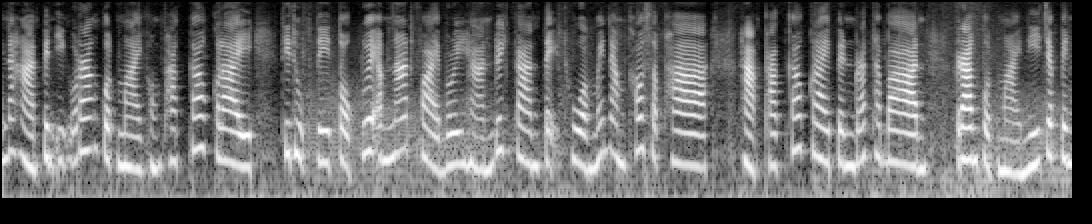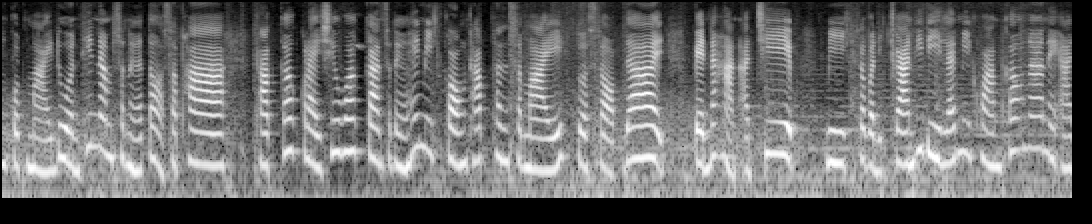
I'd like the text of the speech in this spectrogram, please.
ณฑ์ทหารเป็นอีกร่างกฎหมายของพรรคก้าวไกล ที่ถูกตีตกด้วยอำนาจฝ่ายบริหารด้วยการเตะถ่วงไม่นำเข้าสภา หากพรรคก้าวไกลเป็นรัฐบาล ร่างกฎหมายนี้จะเป็นกฎหมายด่วนที่นำเสนอต่อสภาพักก้าวไกลเชื่อว่าการเสนอให้มีกองทัพทันสมัย ตรวจสอบได้ เป็นทหารอาชีพ มีสวัสดิการที่ดีและมีความก้าวหน้าในอา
